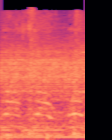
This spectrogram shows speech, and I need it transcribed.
Pass away.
